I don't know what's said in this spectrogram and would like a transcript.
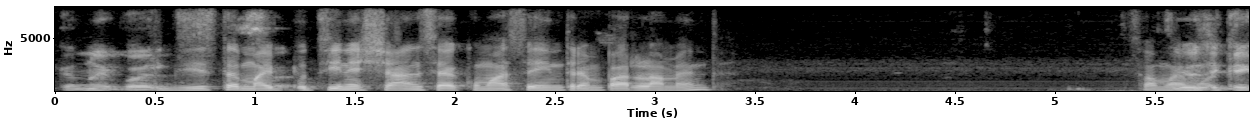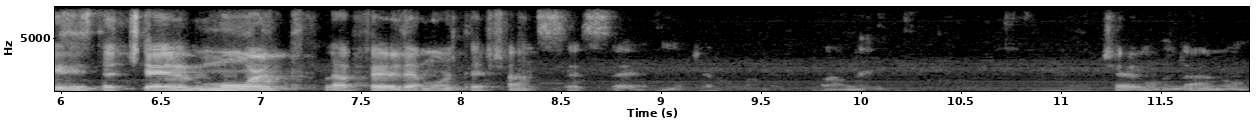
Că nu văd Există mai să... puține șanse acum să intre în Parlament? Sau mai Eu zic că există cel mult, la fel de multe șanse să intre în Parlament. Cel mult, dar nu.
